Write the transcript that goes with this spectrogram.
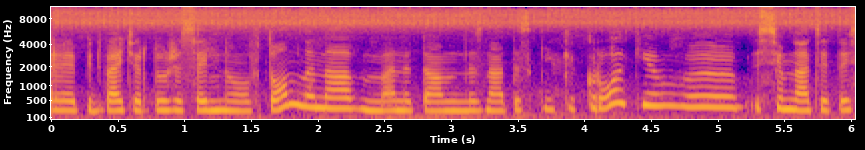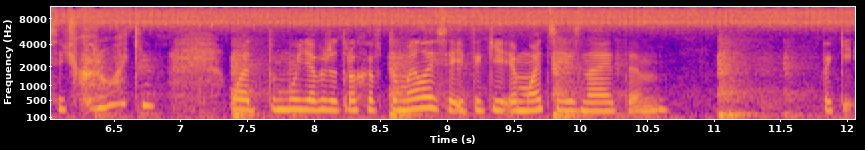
е, під вечір дуже сильно втомлена. В мене там не знати скільки кроків, е, 17 тисяч кроків. От тому я вже трохи втомилася, і такі емоції, знаєте. Такі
